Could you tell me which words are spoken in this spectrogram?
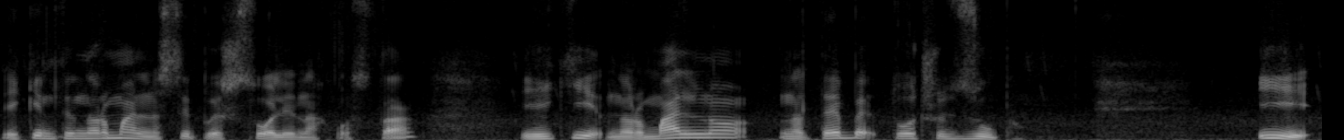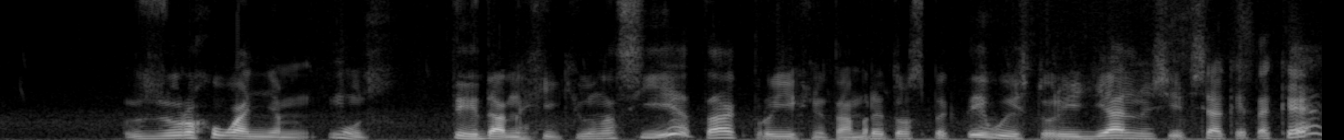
яким ти нормально сиплеш солі на хвоста, які нормально на тебе точуть зуб. І з урахуванням ну, тих даних, які у нас є, так, про їхню там ретроспективу, історію діяльності і всяке таке,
